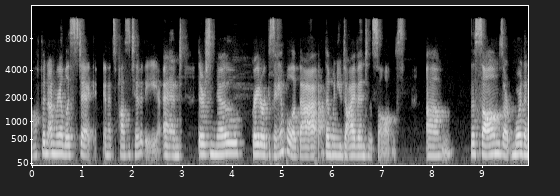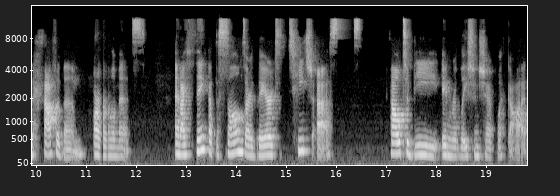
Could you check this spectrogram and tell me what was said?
often unrealistic in its positivity. And there's no greater example of that than when you dive into the Psalms. Um, the Psalms are more than half of them are laments. And I think that the Psalms are there to teach us how to be in relationship with God.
